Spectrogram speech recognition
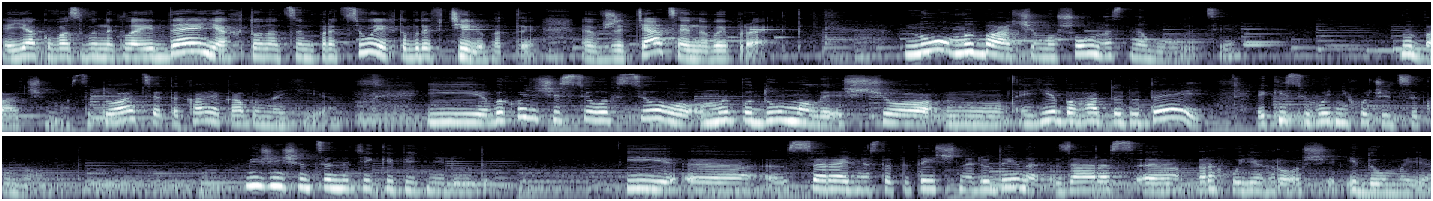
як у вас виникла ідея, хто над цим працює, хто буде втілювати е, в життя цей новий проект. Ну, ми бачимо, що у нас на вулиці. Ми бачимо, ситуація така, яка вона є. І виходячи з цього всього, ми подумали, що є багато людей, які сьогодні хочуть зекономити. Між іншим, це не тільки бідні люди. І е, середньостатистична людина зараз е, рахує гроші і думає:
